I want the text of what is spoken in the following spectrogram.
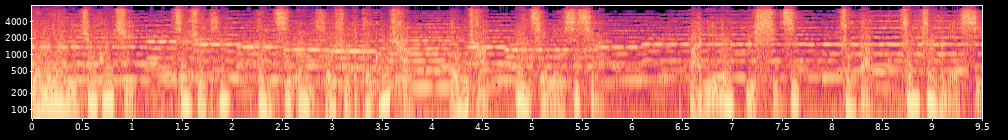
我们要与军工局、建设厅等机关所属的各工厂、农场密切联系起来，把理论与实际做到真正的联系。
